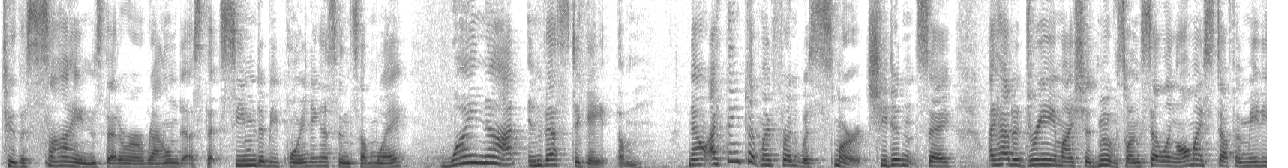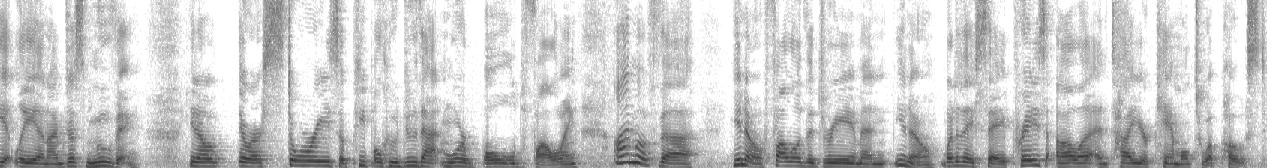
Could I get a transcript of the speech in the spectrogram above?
to the signs that are around us that seem to be pointing us in some way, why not investigate them? Now, I think that my friend was smart. She didn't say, I had a dream I should move, so I'm selling all my stuff immediately and I'm just moving. You know, there are stories of people who do that more bold following. I'm of the you know, follow the dream and, you know, what do they say? Praise Allah and tie your camel to a post.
